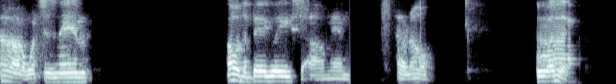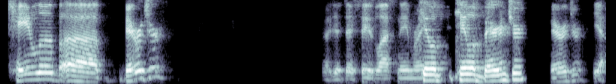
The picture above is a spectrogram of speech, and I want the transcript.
Oh, what's his name? Oh, the big leagues. Oh man, I don't know. Who was it? Uh, Caleb uh, Berringer. Did, I say his last name right? Caleb Caleb Berringer. Berringer. Yeah.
